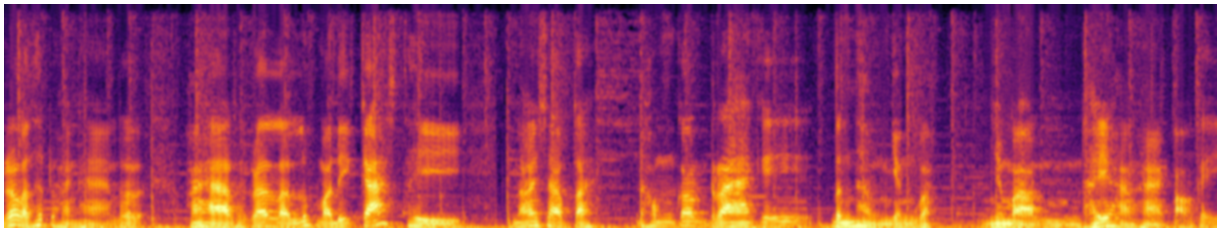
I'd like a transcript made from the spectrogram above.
Rất là thích Hoàng Hà. Hoàng Hà thật ra là lúc mà đi cast thì nói sao ta? Không có ra cái tinh thần nhân vật. Nhưng mà thấy Hoàng Hà có cái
